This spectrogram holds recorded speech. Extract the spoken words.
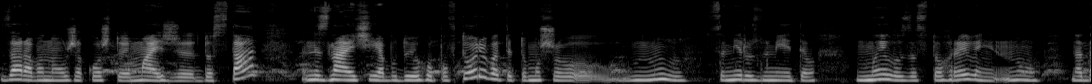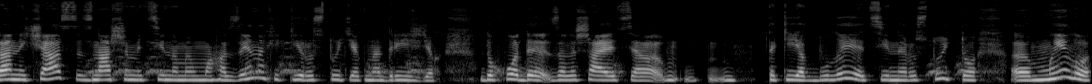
Зараз воно вже коштує майже до 100. Не знаю, чи я буду його повторювати, тому що, ну, самі розумієте, мило за 100 гривень. Ну, на даний час з нашими цінами в магазинах, які ростуть як на дріжджах, доходи залишаються. Такі, як були, ціни ростуть, то е, мило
